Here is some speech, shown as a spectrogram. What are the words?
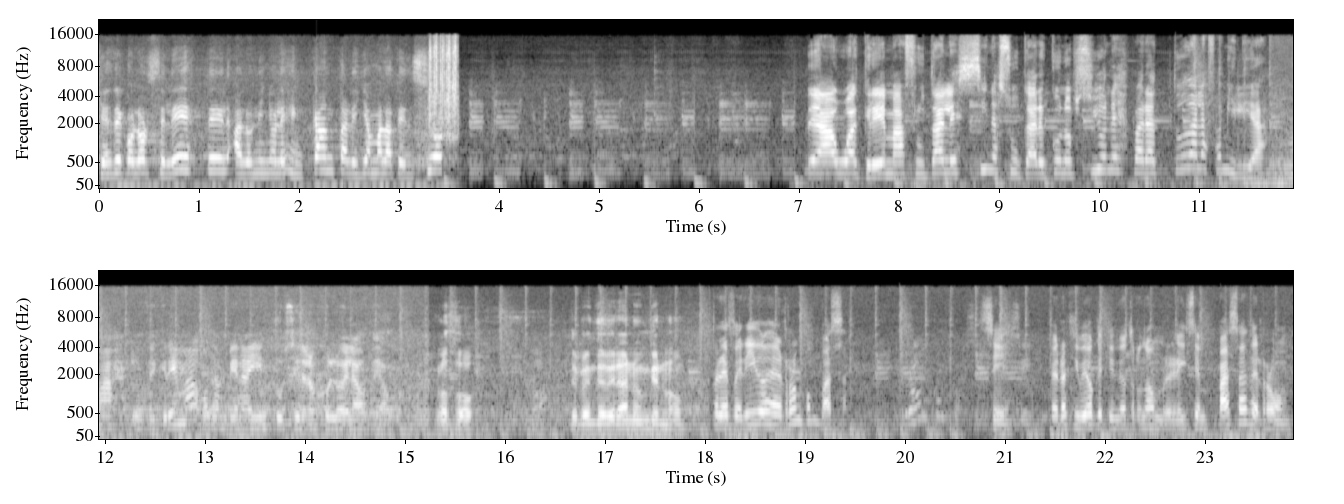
que es de color celeste, a los niños les encanta, les llama la atención. De agua, crema, frutales sin azúcar, con opciones para toda la familia. ¿Más los de crema o también ahí introducir a lo mejor los helados de agua? Los dos. Depende de verano o invierno. Preferido es el ron con pasa. ¿Ron con pasas? Sí, Sí. pero aquí veo que tiene otro nombre, le dicen pasas de ron.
